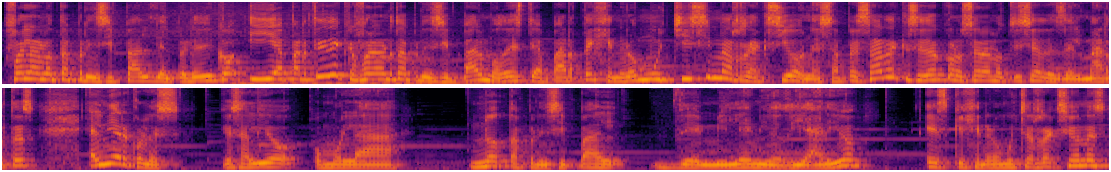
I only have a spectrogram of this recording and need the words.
fue la nota principal del periódico y a partir de que fue la nota principal, modestia aparte, generó muchísimas reacciones. A pesar de que se dio a conocer la noticia desde el martes, el miércoles, que salió como la nota principal de Milenio Diario, es que generó muchas reacciones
